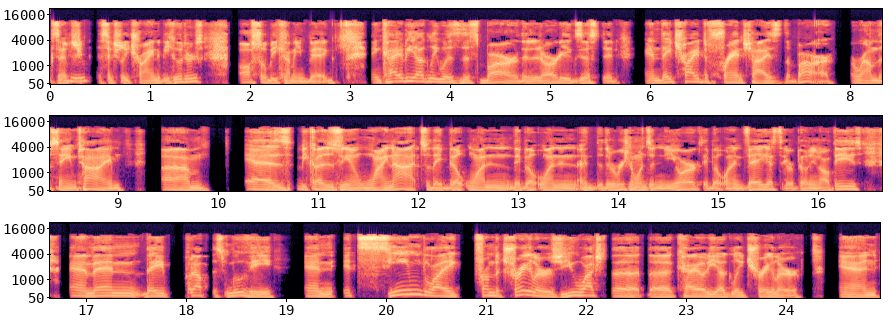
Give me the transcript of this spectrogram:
essentially, essentially trying to be Hooters also becoming big. And Coyote Ugly was this bar that had already existed, and they tried to franchise the bar around the same time. Um, as because you know why not? So they built one. They built one. In, uh, the original ones in New York. They built one in Vegas. They were building all these, and then they put out this movie. And it seemed like from the trailers, you watched the the Coyote Ugly trailer, and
